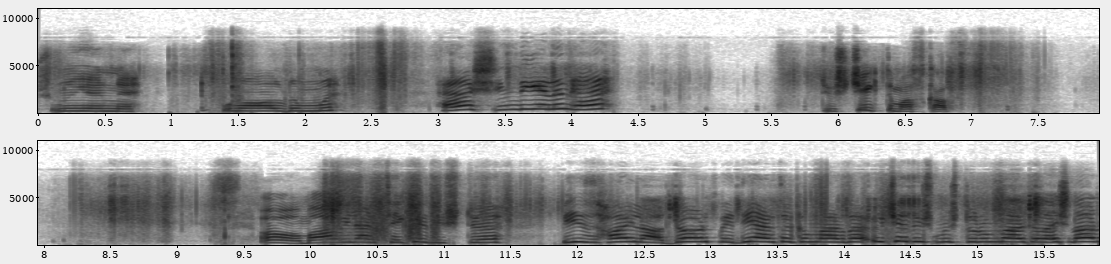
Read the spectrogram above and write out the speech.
Şunun yerine bunu aldım mı? He şimdi gelin he. Düşecektim az kalsın. Oo, maviler teke düştü. Biz hala 4 ve diğer takımlarda 3'e düşmüş durumda arkadaşlar.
